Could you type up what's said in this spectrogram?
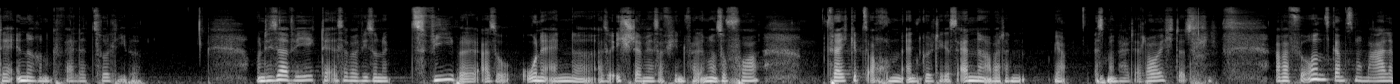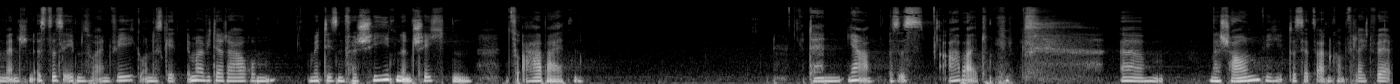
der inneren Quelle, zur Liebe. Und dieser Weg, der ist aber wie so eine Zwiebel, also ohne Ende. Also ich stelle mir das auf jeden Fall immer so vor. Vielleicht gibt es auch ein endgültiges Ende, aber dann ja, ist man halt erleuchtet. Aber für uns ganz normale Menschen ist es eben so ein Weg und es geht immer wieder darum, mit diesen verschiedenen Schichten zu arbeiten. Denn ja, es ist Arbeit. ähm, mal schauen, wie das jetzt ankommt. Vielleicht wird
